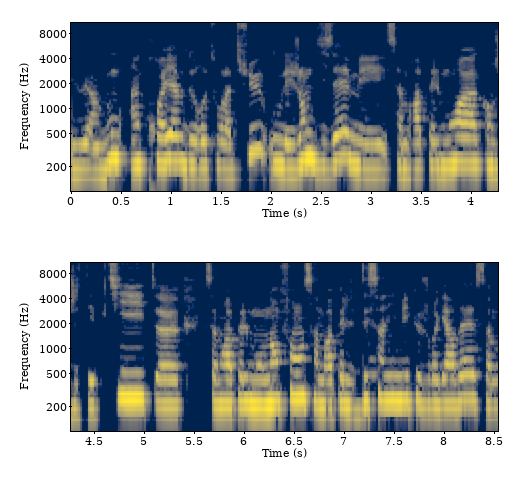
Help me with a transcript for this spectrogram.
eu un nombre incroyable de retours là-dessus où les gens me disaient Mais ça me rappelle moi quand j'étais petite, euh, ça me rappelle mon enfance, ça me rappelle les dessins animés que je regardais. Ça me...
